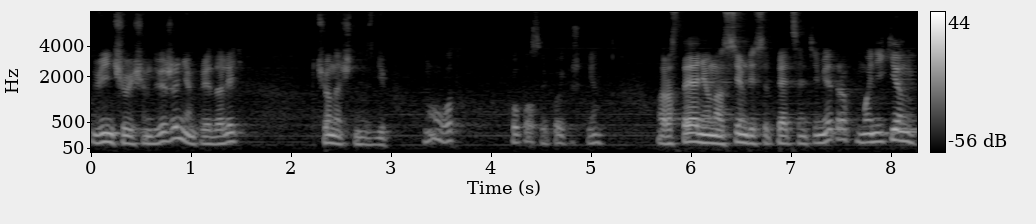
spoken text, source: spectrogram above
винчивающим движением преодолеть печеночный изгиб. Ну вот, купол слепой кишки. Расстояние у нас 75 сантиметров. Манекен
